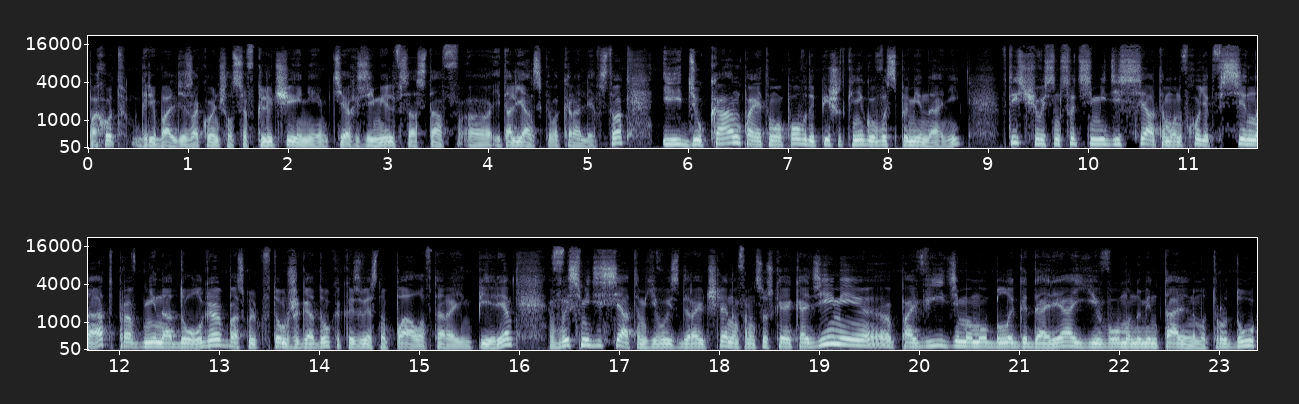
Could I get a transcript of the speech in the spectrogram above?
Поход Гарибальди закончился включением тех земель в состав э, итальянского королевства. И Дюкан по этому поводу пишет книгу воспоминаний. В 1870-м он входит в Сенат, правда, ненадолго, поскольку в том же году, как известно, пала Вторая империя. В 80-м его избирают членом французской академии, э, по-видимому, благодаря его монументальному труду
